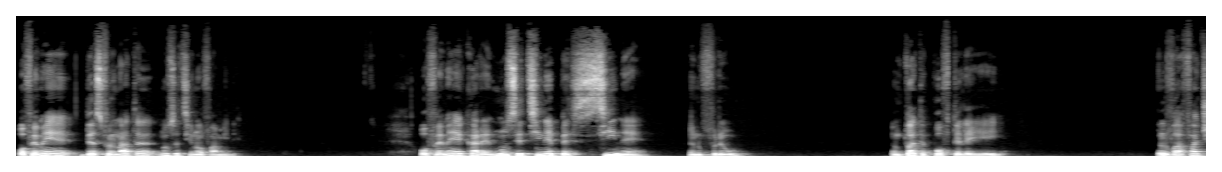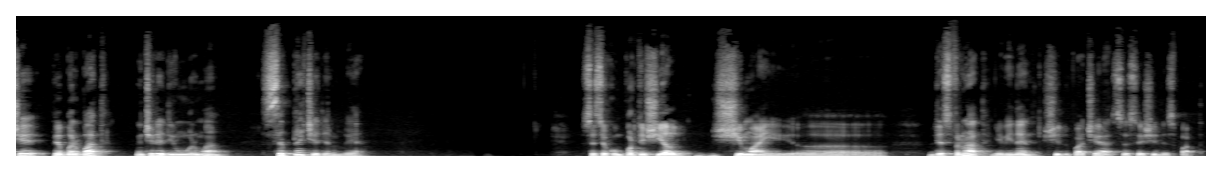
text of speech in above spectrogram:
O femeie desfrânată nu se ține o familie. O femeie care nu se ține pe sine în frâu, în toate poftele ei, îl va face pe bărbat, în cele din urmă, să plece de lângă ea. Să se comporte și el și mai uh, desfrânat, evident, și după aceea să se și despartă.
